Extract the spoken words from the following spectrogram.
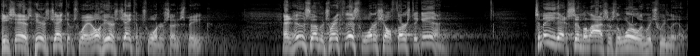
he says, Here's Jacob's well, here's Jacob's water, so to speak. And whosoever drinketh this water shall thirst again. To me, that symbolizes the world in which we live.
